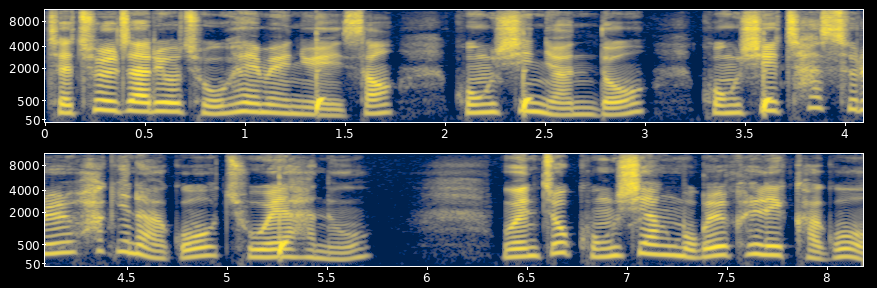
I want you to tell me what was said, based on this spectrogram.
제출 자료 조회 메뉴에서 공시 연도, 공시 차수를 확인하고 조회한 후 왼쪽 공시 항목을 클릭하고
